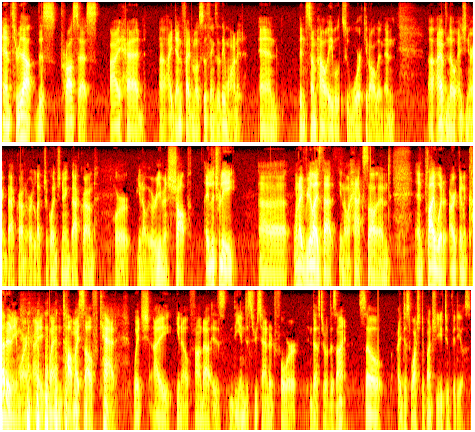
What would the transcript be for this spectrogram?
And throughout this process, I had uh, identified most of the things that they wanted and been somehow able to work it all in. And uh, I have no engineering background or electrical engineering background or, you know, or even shop. I literally, uh, when I realized that, you know, a hacksaw and, and plywood aren't going to cut it anymore, I went and taught myself CAD which I you know found out is the industry standard for industrial design. So I just watched a bunch of YouTube videos,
